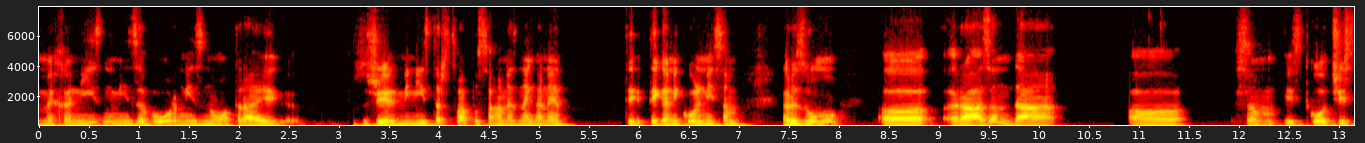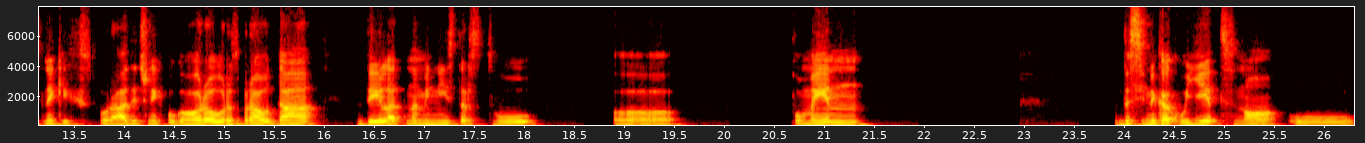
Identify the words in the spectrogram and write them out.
mehanizmi zavorni znotraj že ministrstva, posameznega, ne, te, tega nikoli nisem razumel. Uh, razen da uh, sem iz tako čist nekih sporadičnih pogovorov razbral, da delati na ministrstvu. Uh, pomeni, da si nekako ujet no, v,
